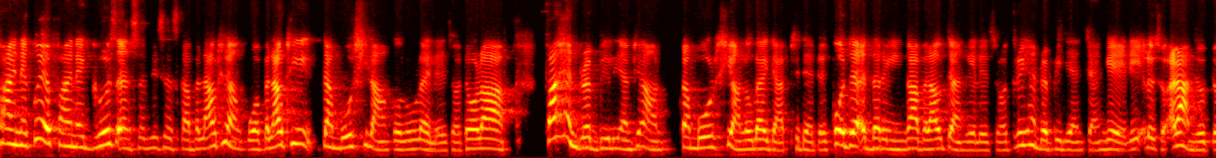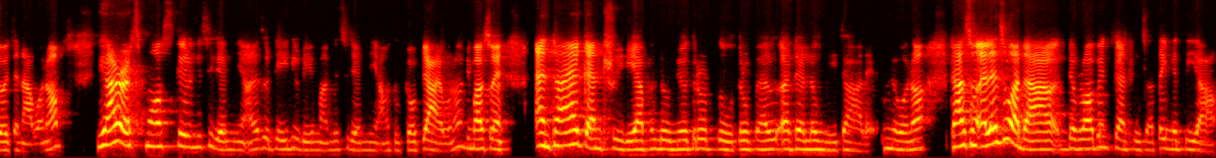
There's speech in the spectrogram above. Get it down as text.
final ကိုရဲ့ final goods and services ကဘယ်လောက်ထိအောင်ကိုကဘယ်လောက်ထိတန်ဖိုးရှိလောင်ကိုလုပ်လိုက်လဲဆိုတော့ဒေါ်လာ500 billion ဖြစ်အောင်တန်ဖိုးရှိအောင်လုပ်လိုက်တာဖြစ်တဲ့အတွက်ကိုတဲ့အဒရင်ကဘယ်လောက်ကြံခဲ့လဲဆိုတော့300 billion ကြံခဲ့တယ်လေအဲ့လိုဆိုအဲ့ဒါမျိုးပြောချင်တာပေါ့နော်ဒီကတော့ small scale မျက်စိတွေမြင်အောင်အဲ့ဆို day to day မှာမျက်စိတွေမြင်အောင်သူပြောပြတယ်ပေါ့နော်ဒီမှာဆိုရင် entire country တွေကဘယ်လိုမျိုးသူတို့သူတို့ value added လုပ်နေကြတယ်အဲ့လိုပေါ့နော်ဒါဆို LS ဆိုတာဒါ developing country ဆိုတာတိတ်မသိအောင်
